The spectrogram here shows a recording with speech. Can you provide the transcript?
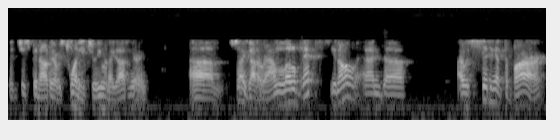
had just been out here. I was 23 when I got here, and um, so I got around a little bit, you know. And uh, I was sitting at the bar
